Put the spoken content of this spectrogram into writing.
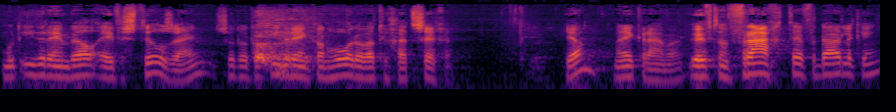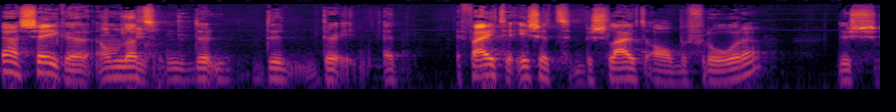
moet iedereen wel even stil zijn, zodat ook iedereen kan horen wat u gaat zeggen. Ja, meneer Kramer. U heeft een vraag ter verduidelijking? Ja, zeker. Omdat de, de, de, het, in feite is het besluit al bevroren. Dus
